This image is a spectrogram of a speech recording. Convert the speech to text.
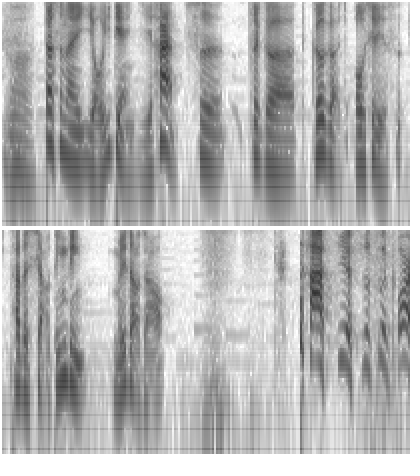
嗯但是呢，有一点遗憾是这个哥哥就欧西里斯他的小丁丁没找着，大卸十四块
